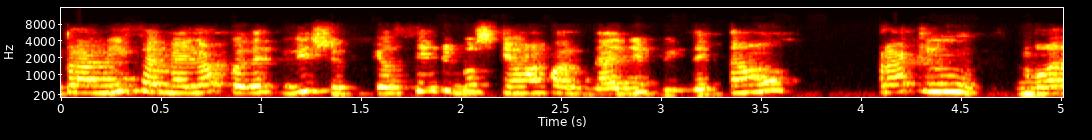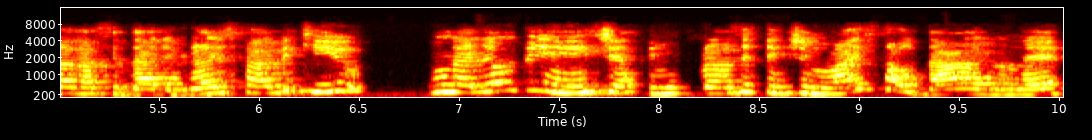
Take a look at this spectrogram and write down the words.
para mim foi a melhor coisa que vestiu, porque eu sempre busquei uma qualidade de vida. Então, para quem mora na cidade grande, sabe que o melhor ambiente, assim, para você sentir mais saudável, né?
